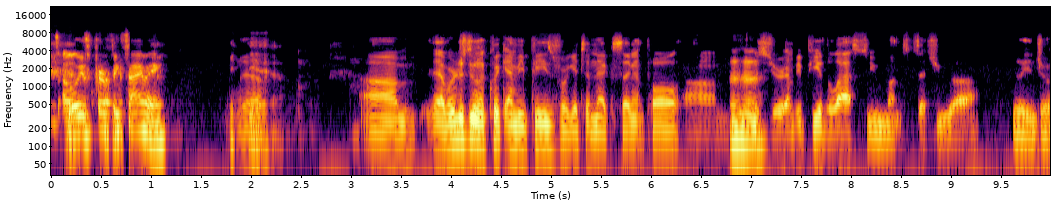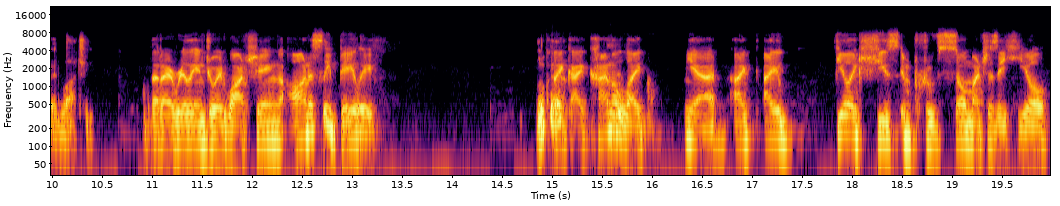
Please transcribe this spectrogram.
It's always perfect timing. Yeah. um, yeah, we're just doing a quick MVPs before we get to the next segment. Paul, um, Mhm. who's your MVP of the last few months that you uh, really enjoyed watching? That I really enjoyed watching. Honestly, Bayley. Okay. Like I kind of like. Yeah, I I feel like she's improved so much as a heel,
